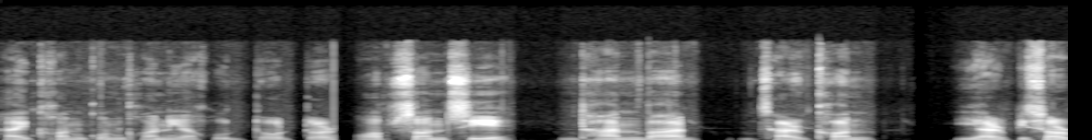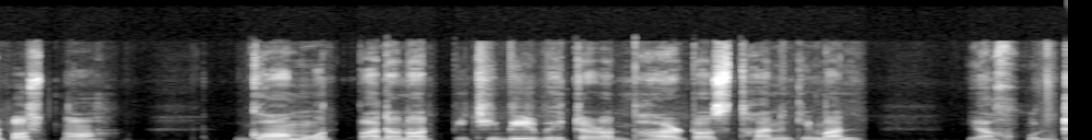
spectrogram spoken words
ঠাইখন কোনখন? ইয়াৰ শুদ্ধ উত্তৰ অপশ্যন চি ধানবাদ ঝাৰখণ্ড। ইয়াৰ পিছৰ প্ৰশ্ন গম উৎপাদনত পৃথিৱীৰ ভিতৰত ভাৰতৰ স্থান কিমান? ইয়াৰ শুদ্ধ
